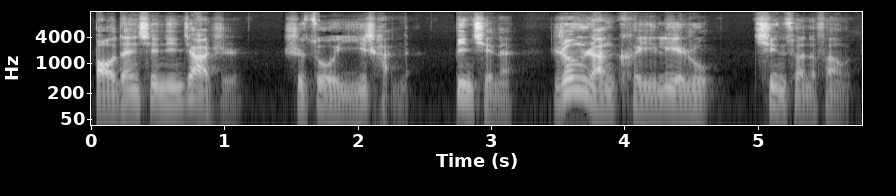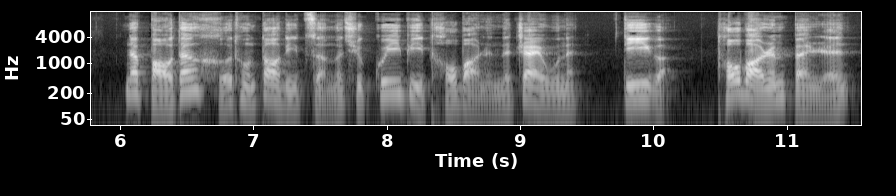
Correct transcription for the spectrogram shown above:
保单现金价值是作为遗产的，并且呢，仍然可以列入清算的范围。那保单合同到底怎么去规避投保人的债务呢？第一个，投保人本人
